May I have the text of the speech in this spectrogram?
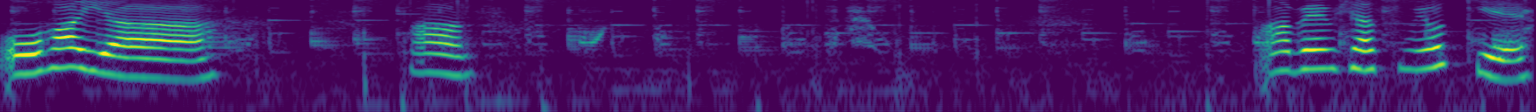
Oha ya. Al. Aa benim şansım yok ki.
